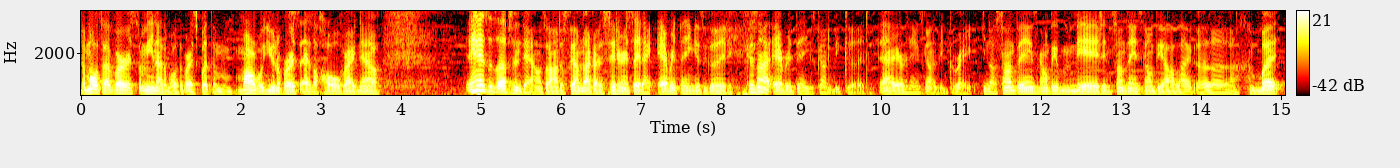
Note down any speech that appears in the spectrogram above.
the multiverse, I mean, not the multiverse, but the Marvel Universe as a whole right now it has its ups and downs. Honestly, I'm not gonna sit here and say that everything is good because not everything's gonna be good. Not everything's gonna be great. You know, some things gonna be mid and some things gonna be all like uh. But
